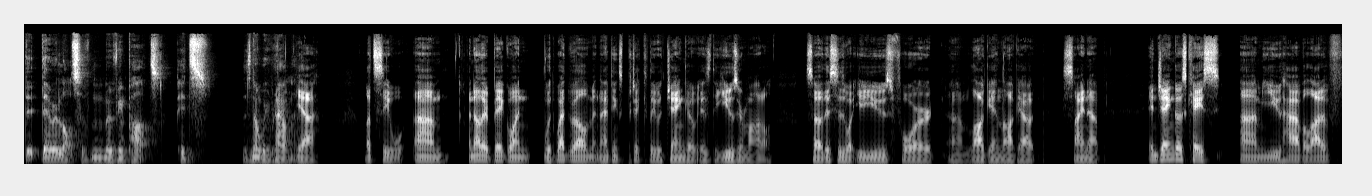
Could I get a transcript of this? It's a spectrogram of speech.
th- there are lots of moving parts. It's there's no way around that. Yeah. Let's see. Um, another big one with web development, and I think particularly with Django, is the user model. So this is what you use for um, log in, log out, sign up. In Django's case, um, you have a lot of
